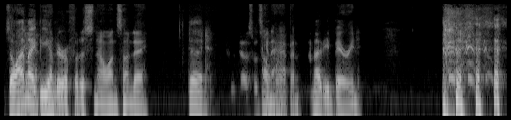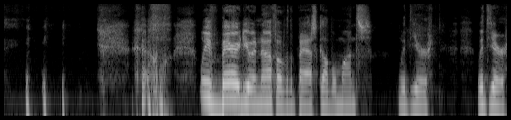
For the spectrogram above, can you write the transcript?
So I might be under a foot of snow on Sunday. Good. Knows what's Oh, going to happen? I might be buried. We've buried you enough over the past couple months with your with your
